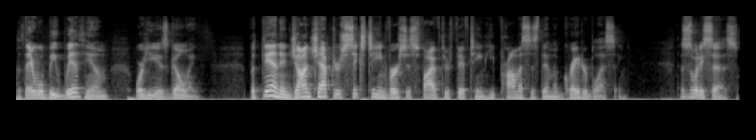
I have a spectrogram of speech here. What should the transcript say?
that they will be with him where he is going. But then in John chapter 16, verses 5 through 15, he promises them a greater blessing. This is what he says.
